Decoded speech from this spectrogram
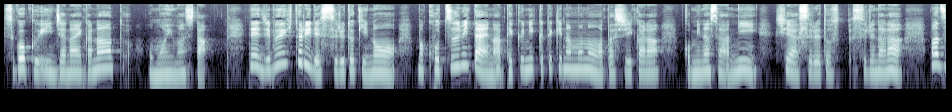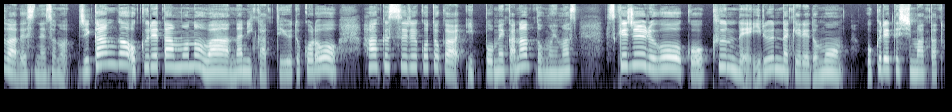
すごくいいんじゃないかなと思いました。で自分一人でする時の、まあ、コツみたいなテクニック的なものを私からこう皆さんにシェアするとするならまずはですねその時間が遅れたものは何かっていうところを把握することが一歩目かなと思います。スケジュールをこう組んでいるんだけれども遅れてしまったと。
